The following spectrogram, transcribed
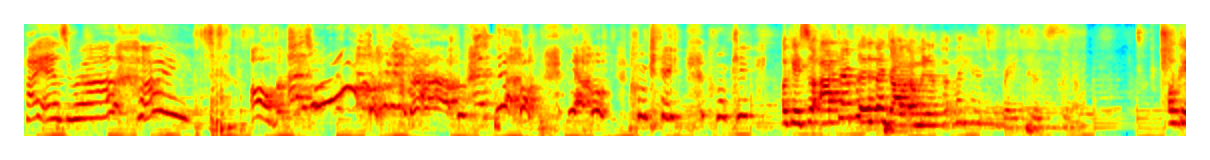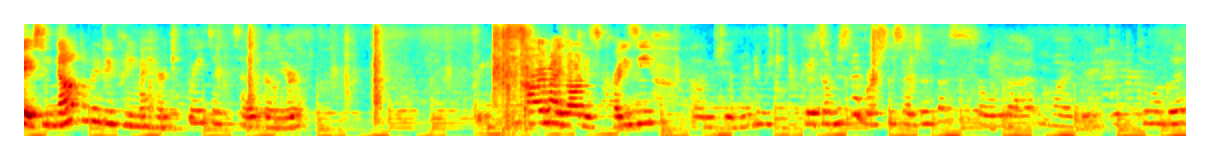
Hi, Ezra. Hi. Oh, okay. So after I play with my dog, I'm gonna put my hair into braids because, you know. Okay, so now I'm gonna be putting my hair into braids like I said earlier. Sorry, my dog is crazy. Um, much. Okay, so I'm just gonna brush the sides of that so that my braids could come out good.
